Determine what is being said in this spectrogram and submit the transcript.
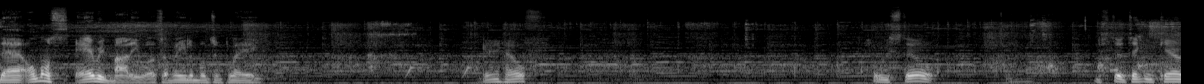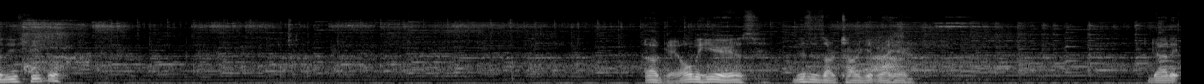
That almost everybody was available to play. Okay, health. So we still. We still taking care of these people? Okay, over here is this is our target right here. Got it.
